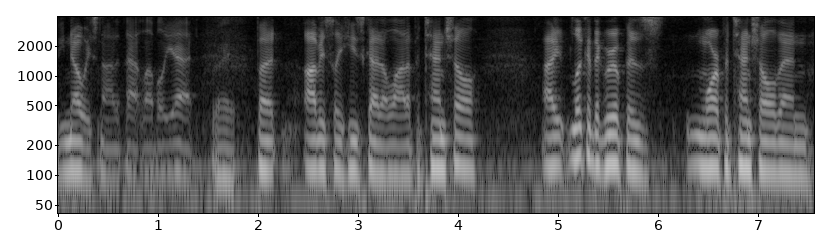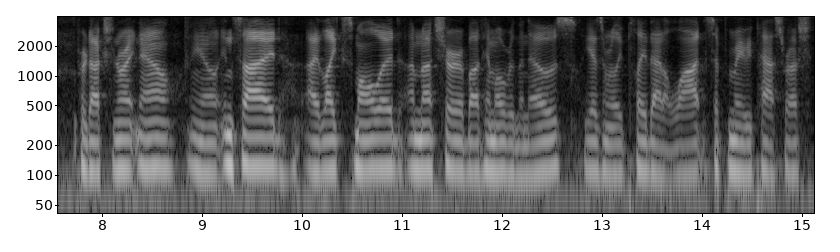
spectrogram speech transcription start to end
we know he's not at that level yet. Right. But obviously, he's got a lot of potential. I look at the group as more potential than production right now. You know, inside, I like Smallwood. I'm not sure about him over the nose. He hasn't really played that a lot, except for maybe pass rush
